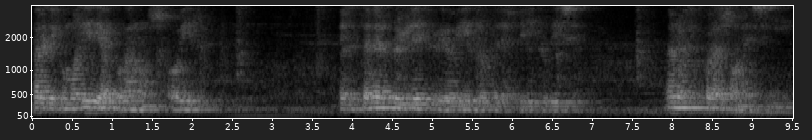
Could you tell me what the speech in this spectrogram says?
para que como Lidia podamos oír el tener el privilegio de oír lo que el Espíritu dice a nuestros corazones y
